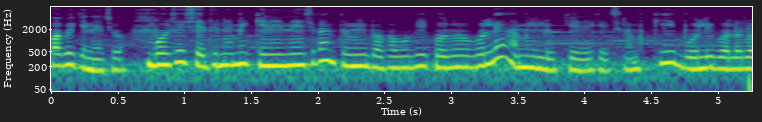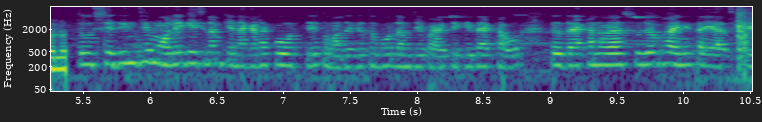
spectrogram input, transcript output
কবে কিনেছো? বলছে, সেদিন আমি কিনে নিয়েছিলাম, তুমি বকাবকি করব বলে আমি লুকিয়ে রেখেছিলাম। কি বলি, বলো বলো? তো সেদিন যে মলে গেছিলাম কেনাকাটা করতে, তোমাদেরকে তো বললাম যে বাড়ি থেকে দেখাবো। তো দেখানোর সুযোগ হয়নি, তাই আজকে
